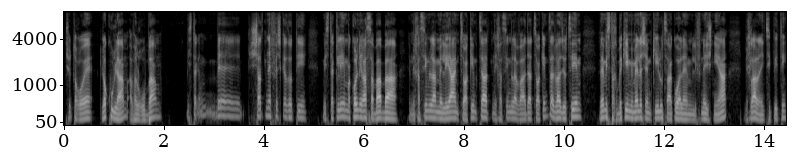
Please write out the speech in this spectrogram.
פשוט אתה רואה, לא כולם, אבל רובם, בשאט נפש כזאת, מסתכלים, הכל נראה סבבה, הם נכנסים למליאה, הם צועקים קצת, נכנסים לוועדה, צועקים קצת, ואז יוצאים ומסתחבקים עם אלה שהם כאילו צעקו עליהם לפני שנייה. בכלל, אני ציפיתי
